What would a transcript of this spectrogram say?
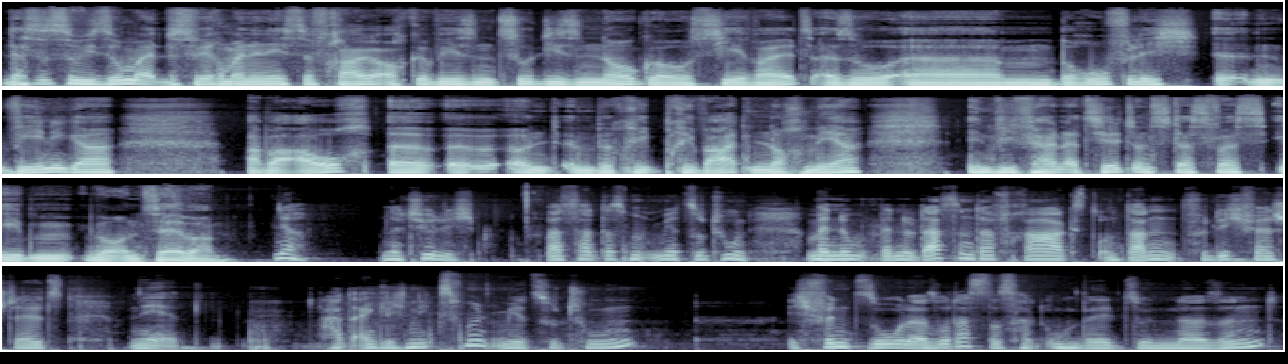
Das ist sowieso mal, das wäre meine nächste Frage auch gewesen zu diesen No-Gos jeweils. Also ähm, beruflich äh, weniger, aber auch äh, äh, und im Pri Privaten noch mehr. Inwiefern erzählt uns das was eben über uns selber? Ja, natürlich. Was hat das mit mir zu tun? Und wenn du, wenn du das hinterfragst und dann für dich feststellst, nee, hat eigentlich nichts mit mir zu tun. Ich finde so oder so, dass das halt Umweltsünder sind.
